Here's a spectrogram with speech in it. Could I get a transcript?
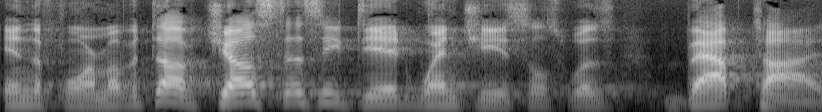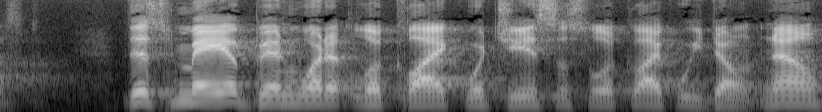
in the form of a dove, just as he did when Jesus was baptized. This may have been what it looked like, what Jesus looked like, we don't know.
